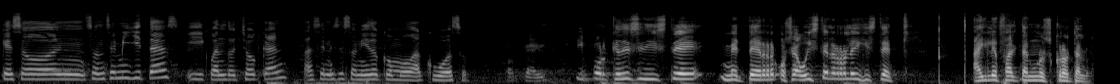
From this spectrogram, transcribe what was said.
que son, son semillitas y cuando chocan hacen ese sonido como acuoso. Ok. ¿Y por qué decidiste meter, o sea, oíste la rola y dijiste, ahí le faltan unos crótalos?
